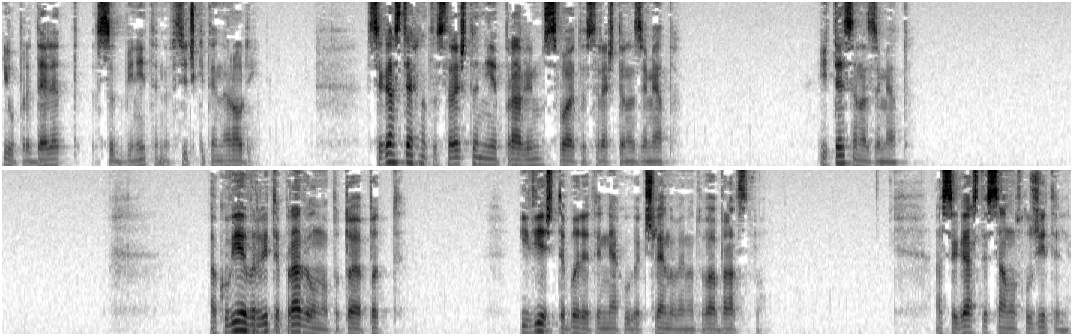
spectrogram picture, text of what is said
и определят съдбините на всичките народи. Сега с тяхната среща ние правим своята среща на земята. И те са на земята. Ако вие вървите правилно по този път, и вие ще бъдете някога членове на това братство. А сега сте само служители.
